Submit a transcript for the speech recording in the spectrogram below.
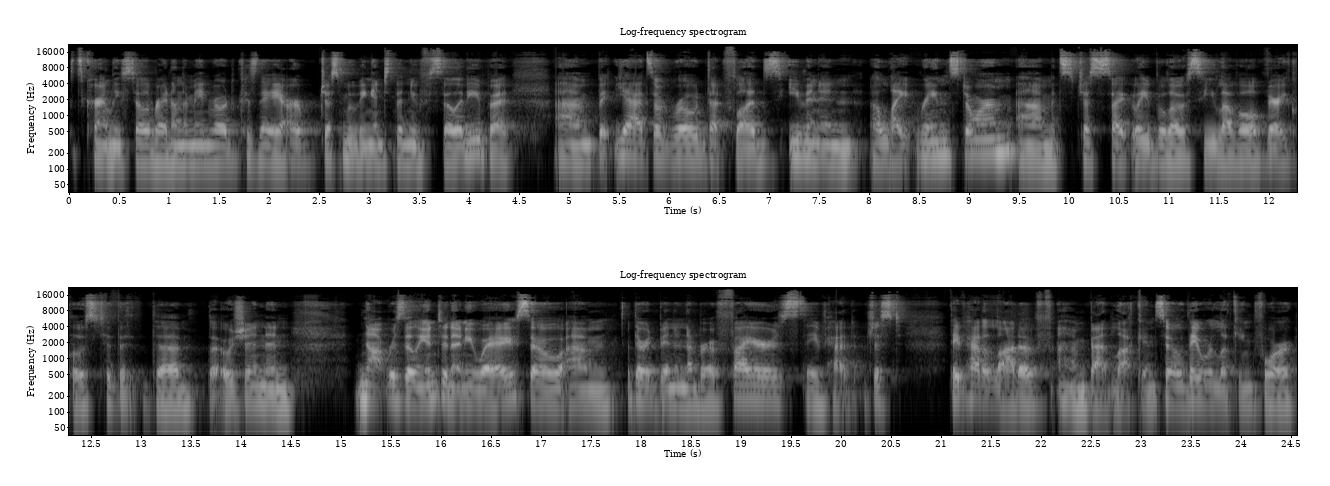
It's currently still right on the main road because they are just moving into the new facility. But um, but yeah, it's a road that floods even in a light rainstorm. Um, it's just slightly below sea level, very close to the the, the ocean, and not resilient in any way. So um, there had been a number of fires. They've had just they've had a lot of um, bad luck, and so they were looking for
